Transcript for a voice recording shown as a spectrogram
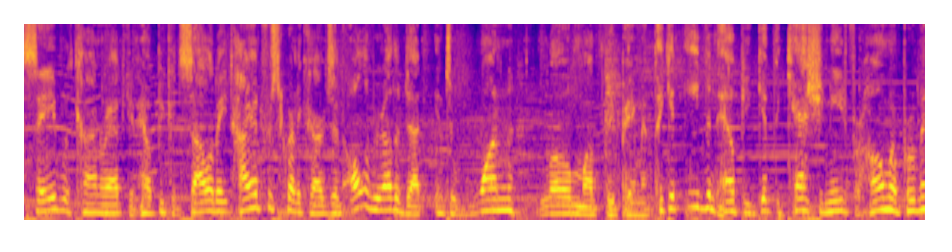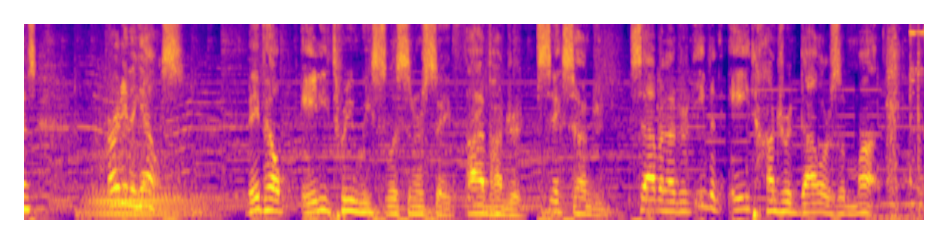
Save with Conrad can help you consolidate high interest credit cards and all of your other debt into one low monthly payment. They can even help you get the cash you need for home improvements or anything else. They've helped 83 Weeks listeners save $500, $600, $700, even $800 a month.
